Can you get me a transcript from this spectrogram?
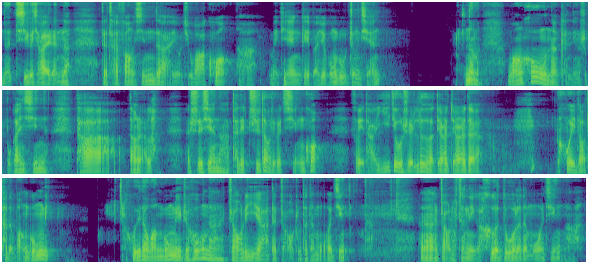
那七个小矮人呢，这才放心的又去挖矿啊，每天给白雪公主挣钱。那么王后呢，肯定是不甘心的。她当然了，她事先呢，她得知道这个情况，所以她依旧是乐颠颠的回到她的王宫里。回到王宫里之后呢，照例呀，他找出他的魔镜，呃，找出他那个喝多了的魔镜啊。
